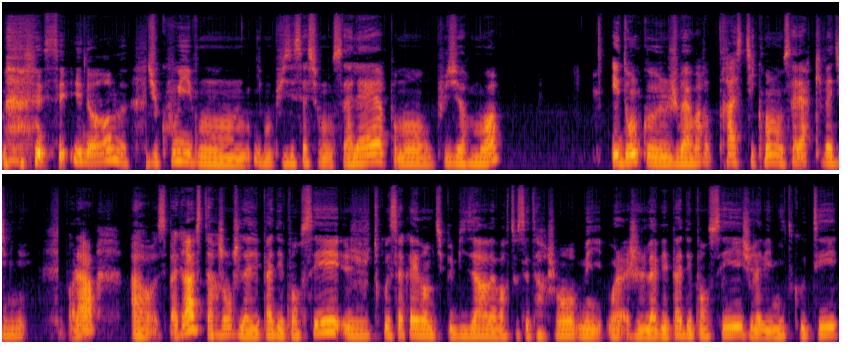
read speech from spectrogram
c'est énorme. Du coup, ils vont, ils vont puiser ça sur mon salaire pendant plusieurs mois. Et donc, je vais avoir drastiquement mon salaire qui va diminuer. Voilà. Alors, c'est pas grave, cet argent, je l'avais pas dépensé. Je trouvais ça quand même un petit peu bizarre d'avoir tout cet argent, mais voilà, je l'avais pas dépensé, je l'avais mis de côté,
